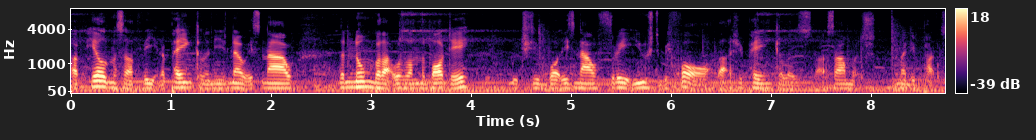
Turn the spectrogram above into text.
I've healed myself, I've eaten a painkiller, and you notice now the number that was on the body, which is what is now three. It used to be four. That's your painkillers. That's how much medipacks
